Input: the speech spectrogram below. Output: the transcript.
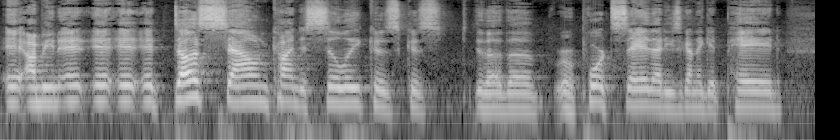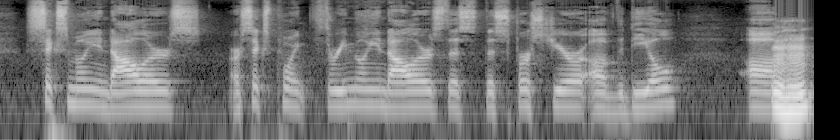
it, I mean it, it it does sound kind of silly because because the the reports say that he's going to get paid six million dollars or six point three million dollars this this first year of the deal. Um, mm-hmm.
